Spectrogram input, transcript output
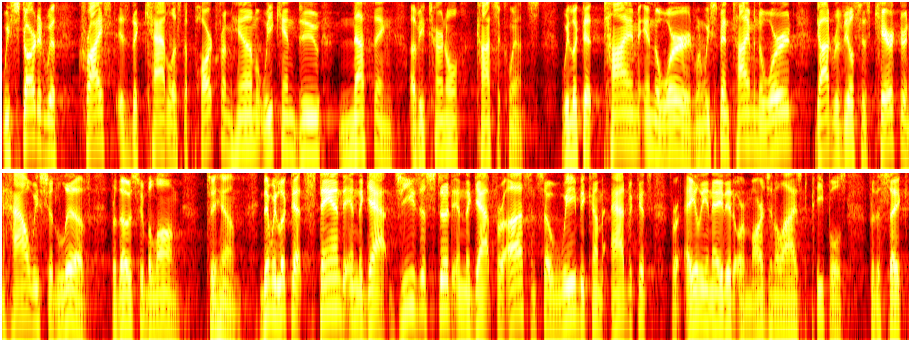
we started with Christ is the catalyst. Apart from Him, we can do nothing of eternal consequence. We looked at time in the Word. When we spend time in the Word, God reveals His character and how we should live for those who belong to Him. Then we looked at stand in the gap. Jesus stood in the gap for us, and so we become advocates for alienated or marginalized peoples for the sake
